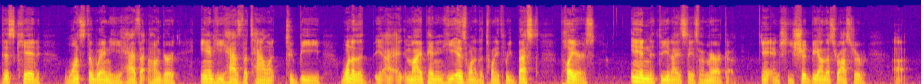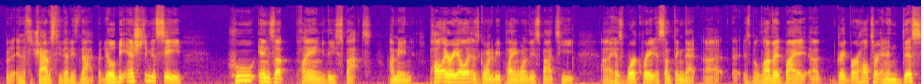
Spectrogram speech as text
this kid wants to win. He has that hunger and he has the talent to be one of the, in my opinion, he is one of the 23 best players in the United States of America. And he should be on this roster, uh, but and it's a travesty that he's not. But it'll be interesting to see who ends up playing these spots. I mean, Paul Arriola is going to be playing one of these spots. He uh, his work rate is something that uh, is beloved by uh, Greg Berhalter, and in this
